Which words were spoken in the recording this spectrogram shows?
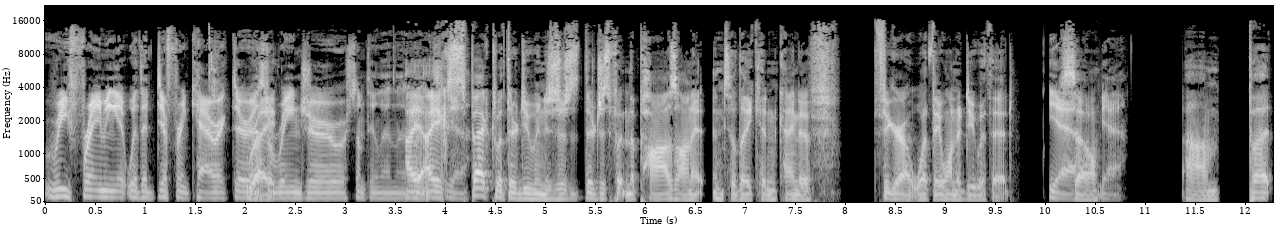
reframing it with a different character as a ranger or something like that. I, I Yeah. expect what they're doing is just they're just putting the pause on it until they can kind of figure out what they want to do with it. Yeah. so- yeah. Um, but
